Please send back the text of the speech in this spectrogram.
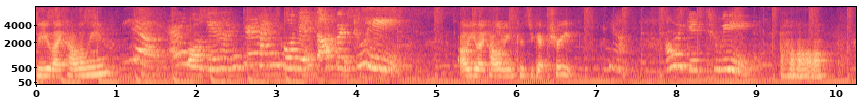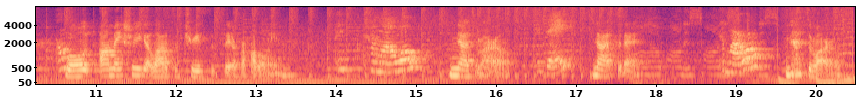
Do you like Halloween? Yeah, I'm going will get a treats. Oh, you like Halloween because you get treats? Yeah, I want to get treats. Oh. Well, I'll make sure you get lots of treats this year for Halloween. Tomorrow? Not tomorrow. Today? Not today. Tomorrow? Not tomorrow.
